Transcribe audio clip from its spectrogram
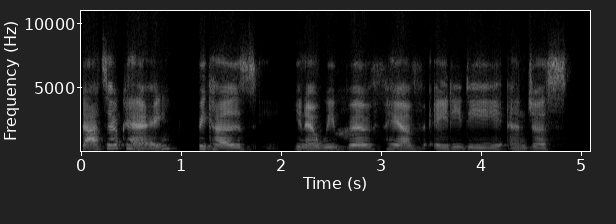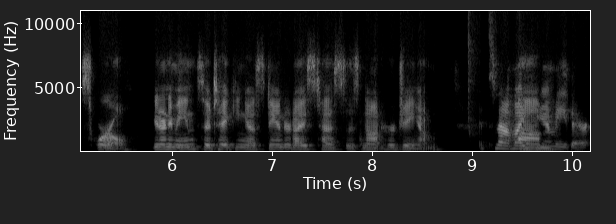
that's okay because you know we both have ADD and just squirrel. You know what I mean? So taking a standardized test is not her jam. It's not my um, jam either.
